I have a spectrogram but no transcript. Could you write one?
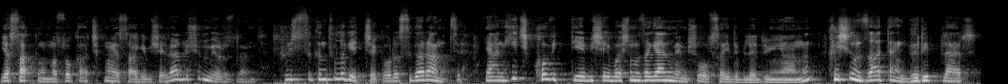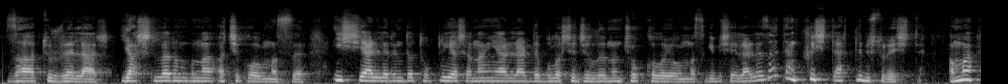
yasaklama, sokağa çıkma yasağı gibi şeyler düşünmüyoruz dendi. Kış sıkıntılı geçecek orası garanti. Yani hiç Covid diye bir şey başımıza gelmemiş olsaydı bile dünyanın. Kışın zaten gripler, zatürreler, yaşlıların buna açık olması, iş yerlerinde toplu yaşanan yerlerde bulaşıcılığının çok kolay olması gibi şeylerle zaten kış dertli bir süreçti. Ama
